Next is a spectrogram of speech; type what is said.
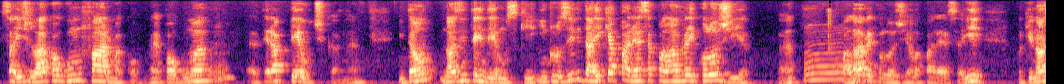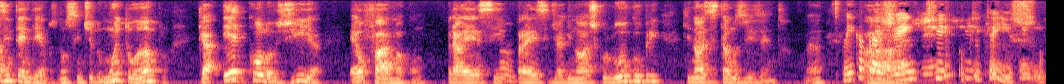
sair de lá com algum fármaco, né? Com alguma uhum. é, terapêutica, né? Então, nós entendemos que, inclusive daí que aparece a palavra ecologia, né? Uhum. A palavra ecologia, ela aparece aí porque nós entendemos, num sentido muito amplo, que a ecologia é o fármaco para esse, uhum. esse diagnóstico lúgubre que nós estamos vivendo. Né? Explica para a ah, gente o que, que, é isso.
